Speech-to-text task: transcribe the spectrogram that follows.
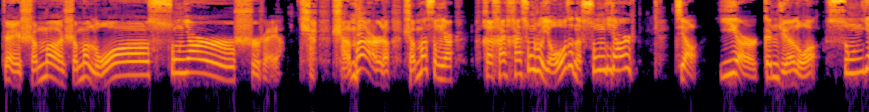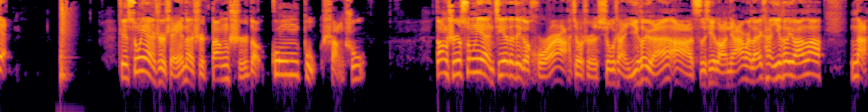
这什么什么罗松烟儿是谁呀？什什么耳朵？什么松烟儿？还还还松树油子呢？松烟儿叫伊尔根觉罗松燕。这松燕是谁呢？是当时的工部尚书。当时松燕接的这个活啊，就是修缮颐和园啊。慈禧老娘们来看颐和园了，那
